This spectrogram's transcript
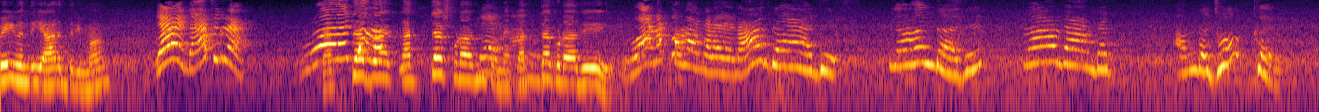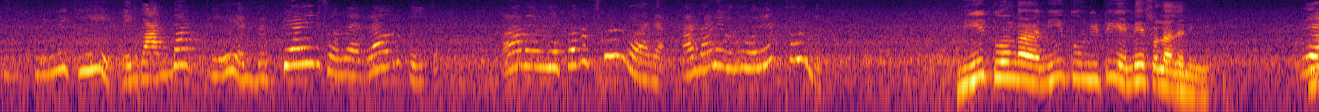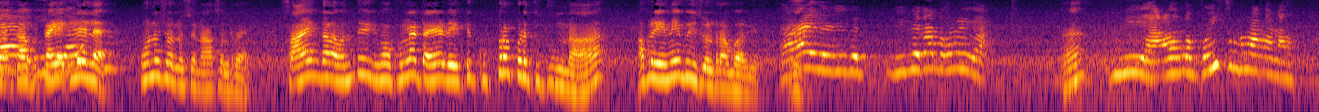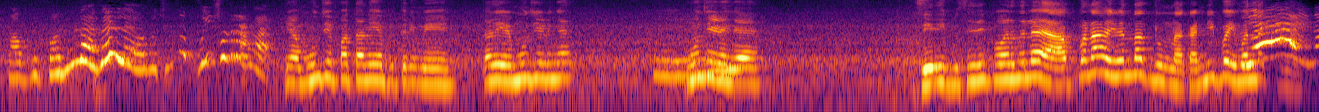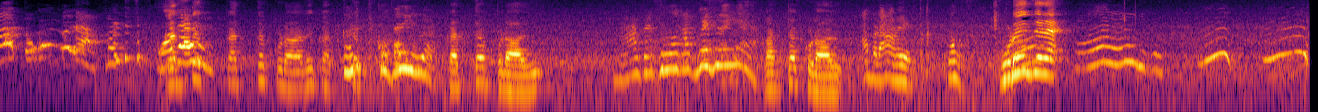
பேய் வந்து யாருன்னு தெரியுமா? கத்தக்கூடாதுன்னு சொன்னேன். கத்தக்கூடாது. அந்த ஜோக்கர் இன்னைக்கு எங்க அண்ணாக்கு எந்த சொல்ல எல்லாரும் போயிட்டோம் ஆனா இவங்க எப்போதும் தூங்குவாங்க. அதனால இவங்க ஒரே தூங்கு. நீ தூங்க நீ தூங்கிட்டு என்னைய சொல்லாத நீ. இல்ல இல்ல. ஒன்று சொன்ன சொன்ன நான் சொல்றேன். சாயங்காலம் வந்து இவன் ஃபுல்லா டயர்ட் ஆயிட்டு குப்புறப்படுத்து தூங்குனா அப்புறம் என்னைய போய் சொல்றான் பாருங்க. அவங்க பொய் சொல்றாங்க நான் நான் அப்படி பண்ணவே இல்லை. அவங்க சும்மா பொய் சொல்றாங்க. என் மூஞ்சியை பார்த்தானே அப்படி தெரியுமே? தலை மூஞ்சி எடுங்க. மூஞ்சி எடுங்க. சிரிப்பு சிரிப்பு வருதுல அப்பனா இவன் தான் தூங்குனா. கண்டிப்பா இவன் தான் கத்த. கத்தக்கூடாது கத்த. கத்தக்கூடாது நான் நான் பேசுறீங்க? கத்தக்கூடாது. அப்படா போங்க. புரிஞ்சுனேன்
